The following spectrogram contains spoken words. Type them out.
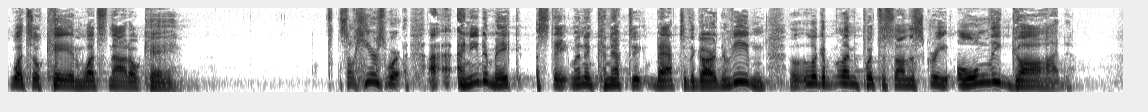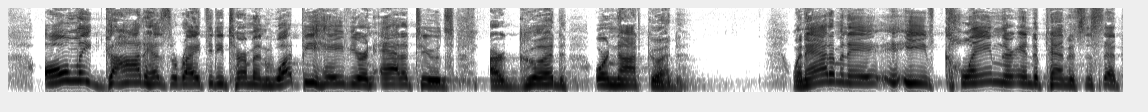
what's okay and what's not okay. So here's where I, need to make a statement and connect it back to the Garden of Eden. Look, let me put this on the screen. Only God, only God has the right to determine what behavior and attitudes are good or not good. When Adam and Eve claimed their independence and said,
